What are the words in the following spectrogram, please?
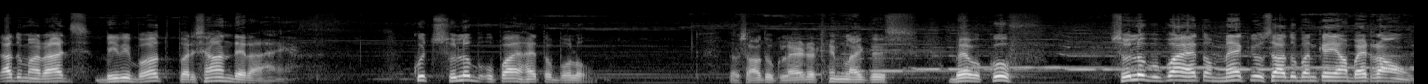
साधु महाराज, बीवी बहुत परेशान दे रहा है। कुछ सुलभ उपाय है तो बोलो। तो साधु ग्लैड हिम लाइक दिस बेवकूफ़, सुलभ उपाय है तो मैं क्यों साधु बन के यहाँ बैठ रहा हूँ?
